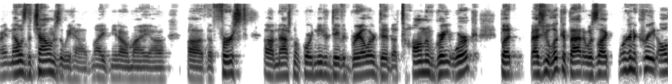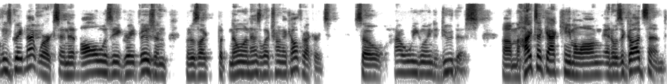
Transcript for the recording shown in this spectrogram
right? And that was the challenge that we had. My, you know, my, uh, uh, the first uh, national coordinator, David Brailer, did a ton of great work. But as you look at that, it was like, we're going to create all these great networks. And it all was a great vision. But it was like, but no one has electronic health records. So how are we going to do this? Um, the HITECH Act came along and it was a godsend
